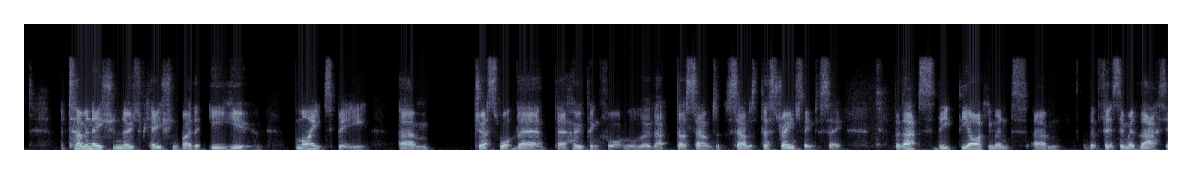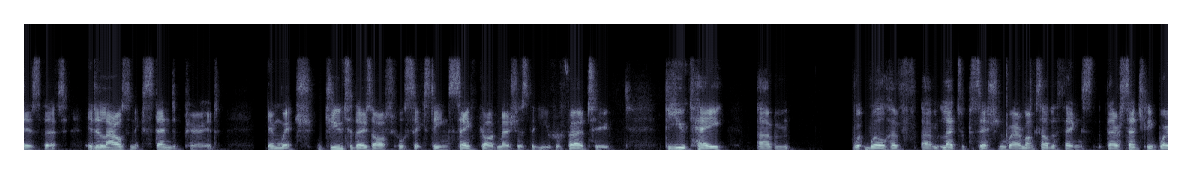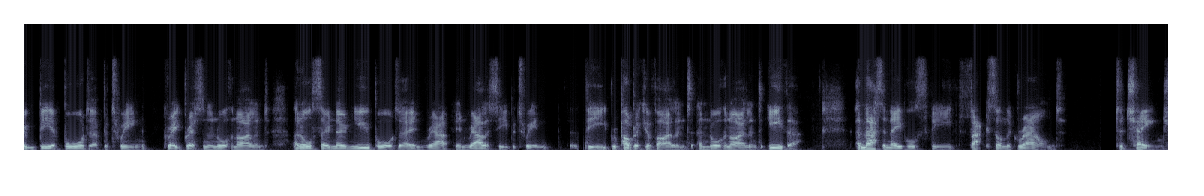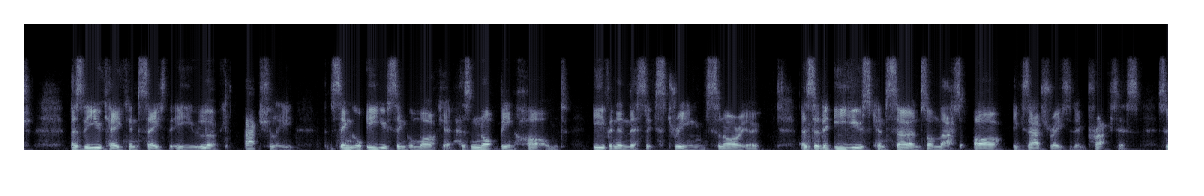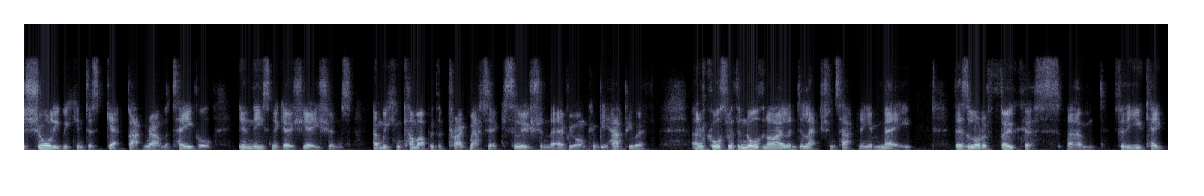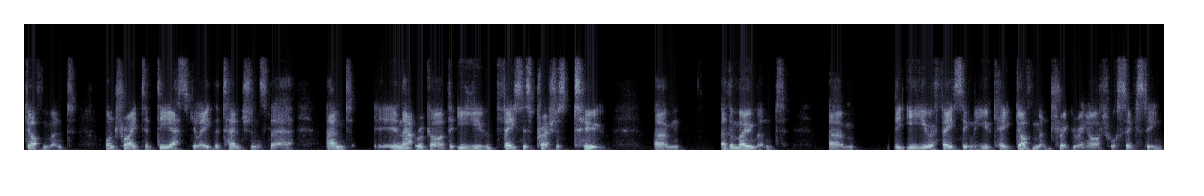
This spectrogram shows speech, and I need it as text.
A termination notification by the EU might be um, just what they're they're hoping for, although that does sound sound a strange thing to say. But that's the the argument um, that fits in with that is that it allows an extended period in which, due to those Article 16 safeguard measures that you've referred to, the UK um, w- will have um, led to a position where, amongst other things, there essentially won't be a border between Great Britain and Northern Ireland, and also no new border in rea- in reality between the Republic of Ireland and Northern Ireland either. And that enables the facts on the ground to change as the UK can say to the EU, look, actually, the single EU single market has not been harmed even in this extreme scenario. And so the EU's concerns on that are exaggerated in practice. So surely we can just get back round the table in these negotiations and we can come up with a pragmatic solution that everyone can be happy with. And of course, with the Northern Ireland elections happening in May, there's a lot of focus um, for the UK government on trying to de escalate the tensions there. And in that regard, the EU faces pressures too. Um, at the moment, um, the EU are facing the UK government triggering Article 16.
